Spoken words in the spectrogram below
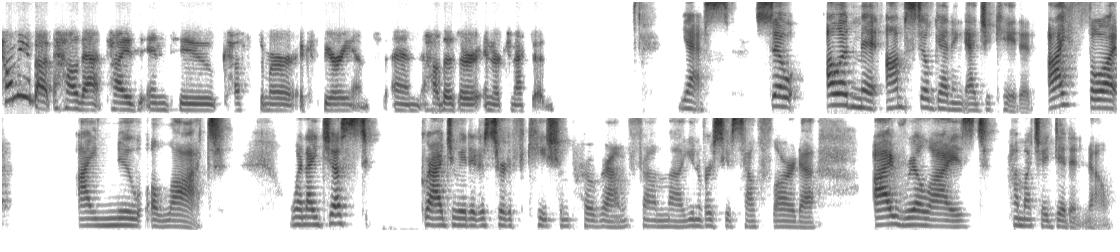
Tell me about how that ties into customer experience and how those are interconnected. Yes. So I'll admit, I'm still getting educated. I thought I knew a lot when I just graduated a certification program from uh, University of South Florida. I realized how much I didn't know.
